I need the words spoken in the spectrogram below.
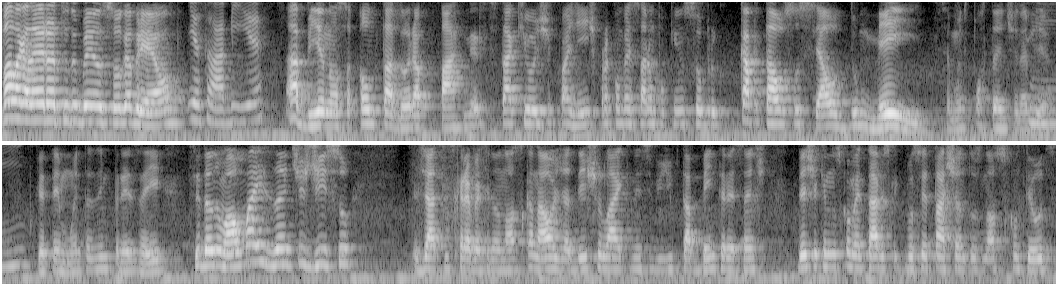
Fala galera, tudo bem? Eu sou o Gabriel. E eu sou a Bia. A Bia, nossa contadora partner, está aqui hoje com a gente para conversar um pouquinho sobre o capital social do MEI. Isso é muito importante, né, Sim. Bia? Porque tem muitas empresas aí se dando mal, mas antes disso, já se inscreve aqui no nosso canal, já deixa o like nesse vídeo que está bem interessante. Deixa aqui nos comentários o que você está achando dos nossos conteúdos.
